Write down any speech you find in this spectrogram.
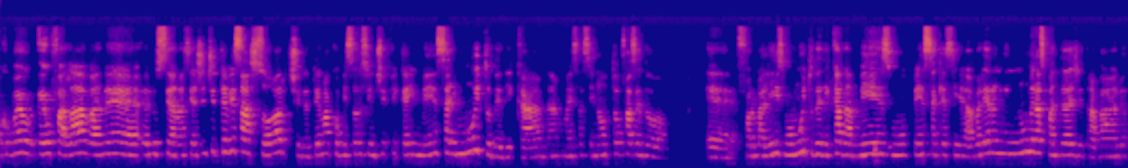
Como eu, eu falava, né, Luciana, assim, a gente teve essa sorte de ter uma comissão científica imensa e muito dedicada, mas assim, não estou fazendo é, formalismo, muito dedicada mesmo, pensa que assim, avaliaram inúmeras quantidades de trabalho,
